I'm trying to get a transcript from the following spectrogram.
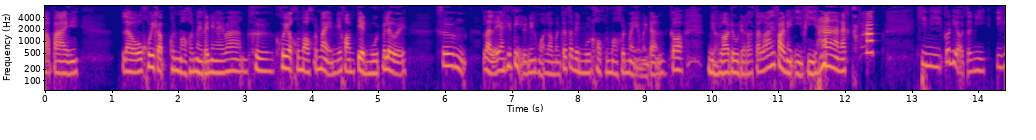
ต่อไป แล้วคุยกับคุณหมอคนใหม่เป็นยังไงบ้าง คือ คุยกับคุณหมอคนใหม่มีความเปลี่ยนมูดไปเลย ซึ่งหลายๆอย่างที่ติดอยู่ในหัวเรามันก็จะเป็นมูดของคุณหมอคนใหม่เหมือนกัน ก็เดี๋ยวรอดูเดี๋ยวเราจะเล่าให้ฟังใน EP ห้านะครับ ทีนี้ก็เดี๋ยวจะมี EP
